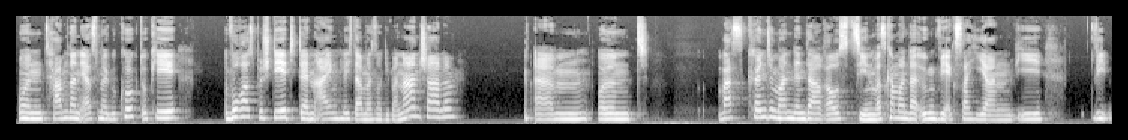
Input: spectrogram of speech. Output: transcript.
und haben dann erstmal geguckt, okay, woraus besteht denn eigentlich damals noch die Bananenschale? Ähm, und was könnte man denn da rausziehen? Was kann man da irgendwie extrahieren? Wie, wie,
